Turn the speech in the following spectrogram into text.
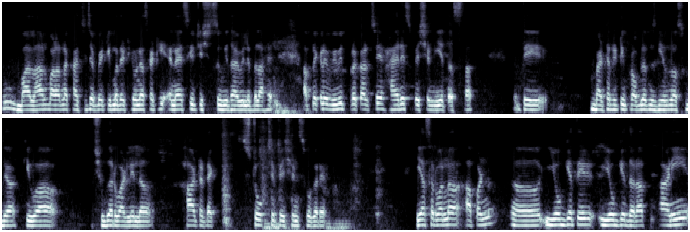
बा लहान बाळांना काचीच्या पेटीमध्ये ठेवण्यासाठी एन आय सी यूची सुविधा अवेलेबल आहे. आपल्याकडे विविध प्रकारचे हाय रिस्क पेशंट येत असतात. ते मॅटर्निटी प्रॉब्लेम्स घेऊन असू द्या किंवा शुगर वाढलेलं हार्ट अटॅक स्ट्रोकचे पेशंट्स वगैरे. या सर्वांना आपण योग्य ते योग्य दरात आणि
